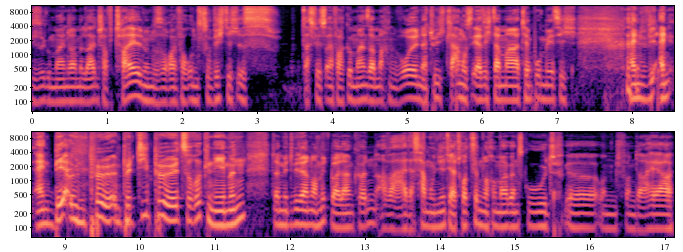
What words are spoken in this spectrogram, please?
diese gemeinsame Leidenschaft teilen und es auch einfach uns so wichtig ist, dass wir es einfach gemeinsam machen wollen. Natürlich, klar muss er sich da mal tempomäßig ein, ein, ein, peu, ein petit peu zurücknehmen, damit wir da noch mitballern können. Aber das harmoniert ja trotzdem noch immer ganz gut äh, und von daher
